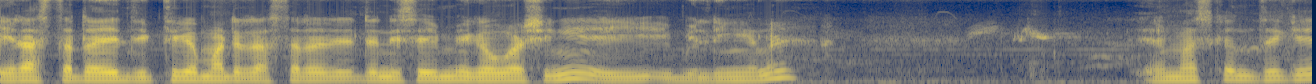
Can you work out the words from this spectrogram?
এই রাস্তাটা এই দিক থেকে মাটির রাস্তাটা এটা নিচে এই মেগা ওয়াশিংয়ে এই বিল্ডিং এলে এর মাঝখান থেকে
